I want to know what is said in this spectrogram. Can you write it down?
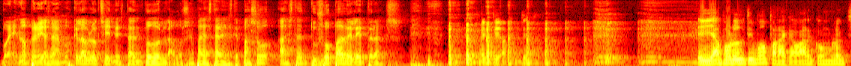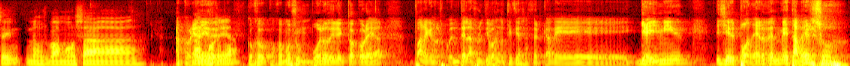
Bueno, pero ya sabemos que la blockchain está en todos lados. O sea, para estar en este paso, hasta en tu sopa de letras. efectivamente. Y ya por último, para acabar con blockchain, nos vamos a, A Corea, A dice. Corea. Coge- cogemos un vuelo directo a Corea para que nos cuente las últimas noticias acerca de gaming y el poder del metaverso.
